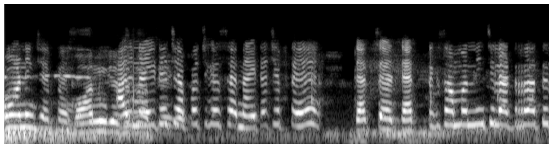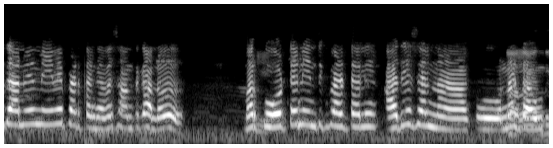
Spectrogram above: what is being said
మార్నింగ్ చెప్పారు. అది నైటే చెప్పొచ్చు కదా సార్? నైటే చెప్తే డెత్ డెత్కి సంబంధించి లెటర్ రాస్తే దాని మీద మేమే పెడతాం కదా సంతకాలు. మరి కోర్టు అని ఎందుకు పెట్టాలి? అదే సార్ నాకు ఉన్న డౌట్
